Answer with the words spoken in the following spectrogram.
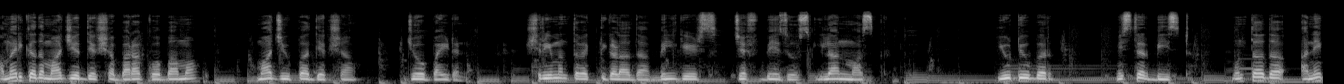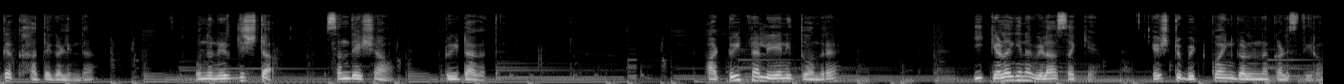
ಅಮೆರಿಕದ ಮಾಜಿ ಅಧ್ಯಕ್ಷ ಬರಾಕ್ ಒಬಾಮಾ, ಮಾಜಿ ಉಪಾಧ್ಯಕ್ಷ ಜೋ ಬೈಡನ್, ಶ್ರೀಮಂತ ವ್ಯಕ್ತಿಗಳಾದ Bill Gates, Jeff Bezos, Elon Musk, YouTuber Mister Beast ಮುಂತಾದ ಅನೇಕ ಖಾತೆಗಳಿಂದ ಒಂದು ನಿರ್ದಿಷ್ಟ ಸಂದೇಶ ಟ್ವೀಟ್ ಆಗುತ್ತೆ. ಆ ಟ್ವೀಟ್ನಲ್ಲಿ ಏನಿತ್ತು ಅಂದರೆ, ಈ ಕೆಳಗಿನ ವಿಳಾಸಕ್ಕೆ ಎಷ್ಟು ಬಿಟ್ಕಾಯಿನ್ಗಳನ್ನು ಕಳಿಸ್ತೀರೋ,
